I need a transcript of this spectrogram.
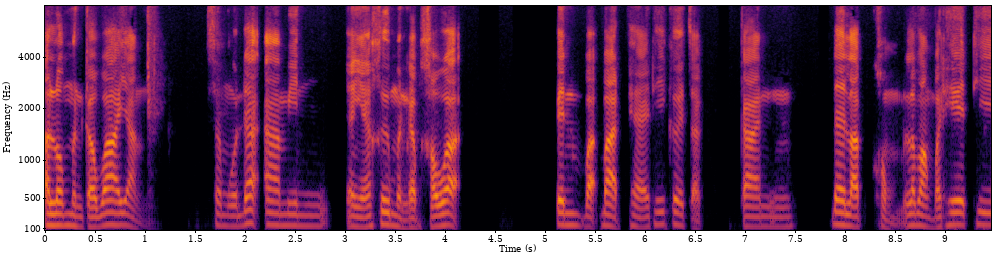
อารมณ์เหมือนกับว่าอย่างสมมติว่าอามินอย่างเงี้ยคือเหมือนกับเขาอะเป็นบาดแผลที่เกิดจากการได้รับของระหว่างประเทศที่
